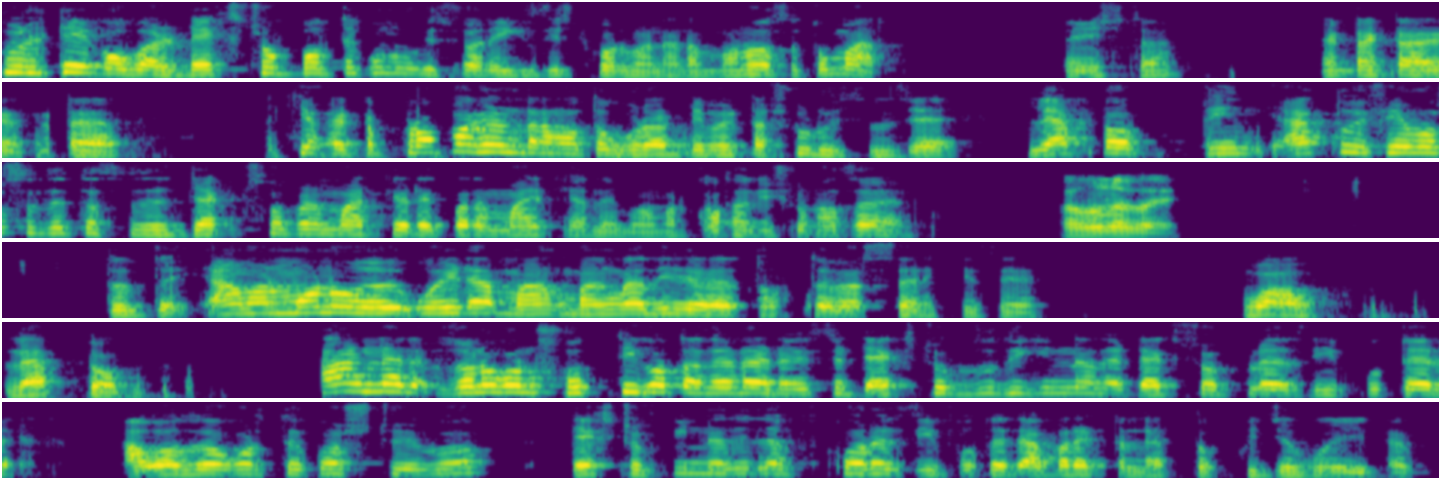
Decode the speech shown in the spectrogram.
will take over desktop বলতে কোনো কিছু আর এক্সিস্ট করবে না এটা মনে আছে তোমার? জিনিসটা? একটা একটা একটা একটা প্রপাগান্ডার মতো ঘোরার ডিম একটা শুরু হয়েছিল যে ল্যাপটপ দিন এতই ফেমাস হয়ে যেতেছে যে ডেস্কটপের মার্কেট একবার মার খেয়ে নেবে আমার কথা কি শোনা যায়? শোনা যায়। তো আমার মনে হয় ওইটা বাংলাদেশে ধরতে পারছে আর কি যে ওয়াও ল্যাপটপ আর না জনগণ সত্যি কথা যেটা এটা হচ্ছে ডেস্কটপ যদি কিনা দেয় ডেস্কটপ প্লাস জিফুতের আওয়াজ করতে কষ্ট হইব। ডেস্কটপ কিনা দিলে পরে জিফুতে আবার একটা ল্যাপটপ খুঁজে বই থাকব।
